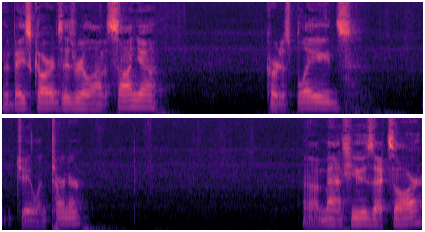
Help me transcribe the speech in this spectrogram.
The base cards Israel Adesanya, Curtis Blaydes, Jalen Turner, uh, Matt Hughes XR,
